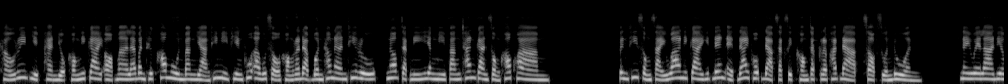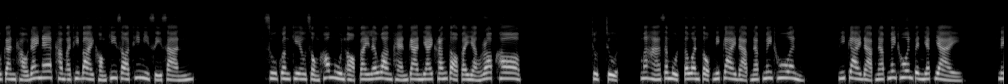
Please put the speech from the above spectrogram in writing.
เขารีบหยิบแผ่นหยกของนิกายออกมาและบันทึกข้อมูลบางอย่างที่มีเพียงผู้อาวุโสของระดับบนเท่านั้นที่รู้ นอกจากนี้ยังมีฟังก์ชันการส่งข้อความ เป็นที่สงสัยว่านิกายฮิดเด้นเอ็ดได้พบดาบศักดิ์สิทธิ์ของจักรพรรดิดาบสอบสวนด่วน ในเวลาเดียวกันเขาได้แนบคำอธิบายของกี้ซอที่มีสีสันซูกวางเกียวส่งข้อมูลออกไปและวางแผนการย้ายครั้งต่อไปอย่างรอบคอบ จุดๆ มหาสมุทรตะวันตกนิกายดาบนับไม่ถ้วน นิกายดาบนับไม่ถ้วนเป็นยักษ์ใหญ่ ใน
